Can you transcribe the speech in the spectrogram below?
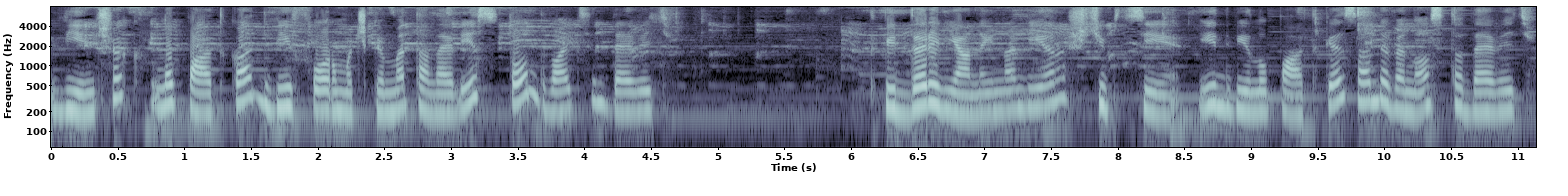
вінчик, лопатка, дві формочки металеві 129. Такий дерев'яний набір, щіпці і дві лопатки за 99.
